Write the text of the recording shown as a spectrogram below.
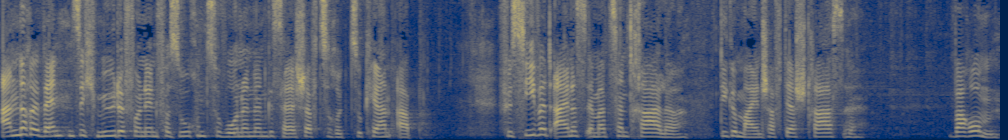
Andere wenden sich müde von den Versuchen zur wohnenden Gesellschaft zurückzukehren ab. Für sie wird eines immer zentraler, die Gemeinschaft der Straße. Warum?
